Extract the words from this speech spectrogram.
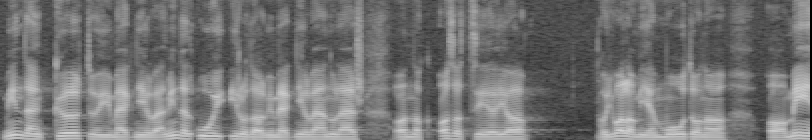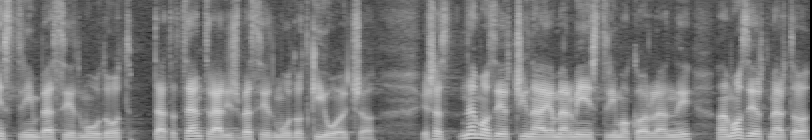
minden költői megnyilván, minden új irodalmi megnyilvánulás, annak az a célja, hogy valamilyen módon a, a mainstream beszédmódot, tehát a centrális beszédmódot kioltsa. És ezt nem azért csinálja, mert mainstream akar lenni, hanem azért, mert az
